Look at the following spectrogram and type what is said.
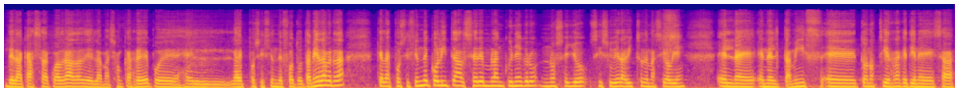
de la casa cuadrada de la Maison Carré, pues el- la exposición de fotos. También la verdad que la exposición de Colita, al ser en blanco y negro, no sé yo si se hubiera visto demasiado bien en, la- en el tamiz eh, tonos tierra que tiene esa-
